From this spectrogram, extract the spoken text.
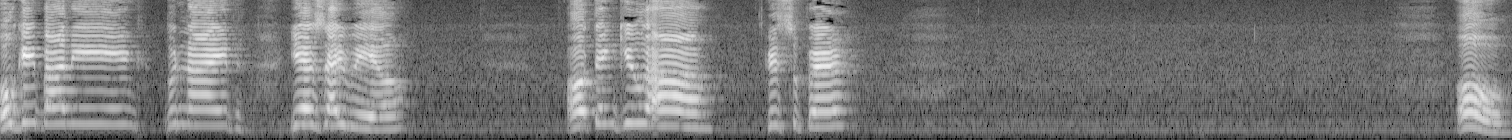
Okay, Bunny. Good night. Yes, I will. Oh, thank you, uh, Christopher. Oh.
